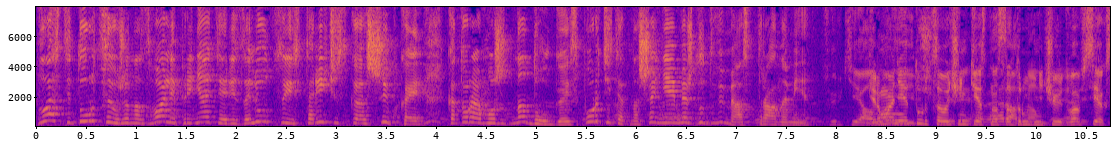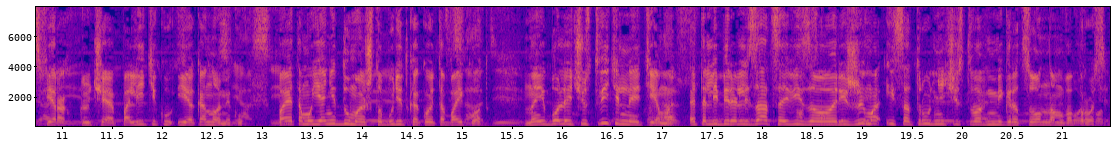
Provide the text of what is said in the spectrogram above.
Власти Турции уже назвали принятие резолюции исторической ошибкой, которая может надолго испортить отношения между двумя странами. Германия и Турция очень тесно сотрудничают во всех сферах, включая политику и экономику. Поэтому я не думаю, что будет какой-то бойкот. Наиболее чувствительные темы – это либерализация визового режима и сотрудничество в миграционном вопросе.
